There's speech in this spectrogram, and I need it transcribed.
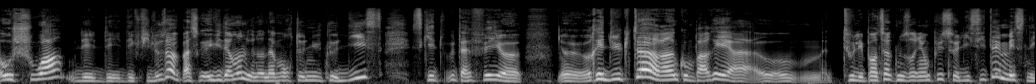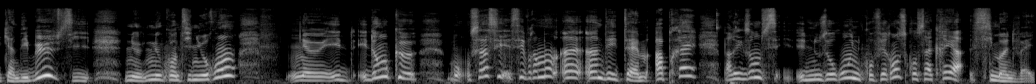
au choix des, philosophes, parce qu'évidemment nous n'en avons retenu que 10, ce qui est tout à fait euh, euh, réducteur hein, comparé à, tous les penseurs que nous aurions pu solliciter, mais ce n'est qu'un début, si nous continuerons. Euh, et, donc, bon, ça c'est vraiment un, des thèmes. Après, par exemple, nous aurons une conférence consacrée à Simone Veil,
